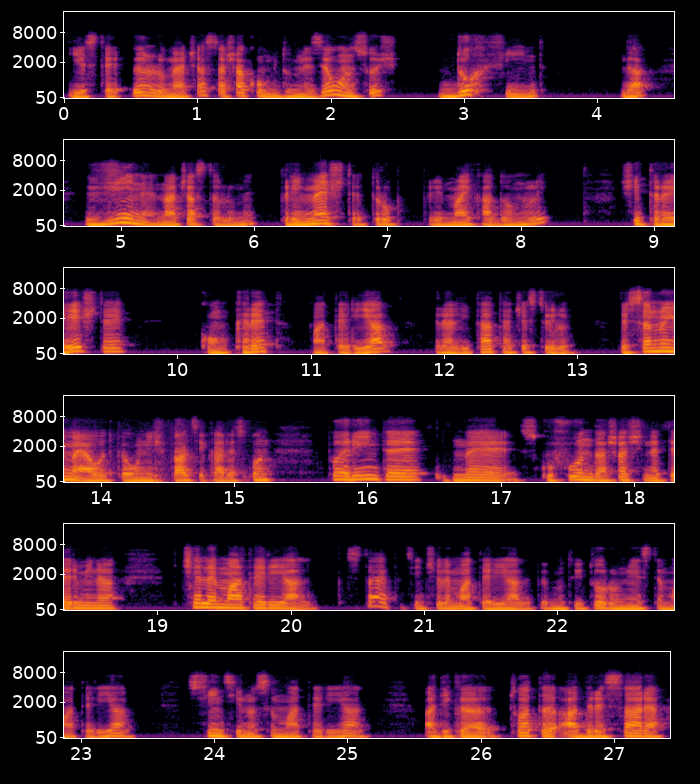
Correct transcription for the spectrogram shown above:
este în lumea aceasta, așa cum Dumnezeu însuși, Duh fiind, da, vine în această lume, primește trup prin Maica Domnului și trăiește concret, material, realitatea acestui lumi. Deci să nu-i mai aud pe unii și pe alții care spun Părinte, ne scufundă așa și ne termină cele materiale. Stai puțin, cele materiale. Pe Mântuitorul nu este material. Sfinții nu sunt materiali. Adică toată adresarea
